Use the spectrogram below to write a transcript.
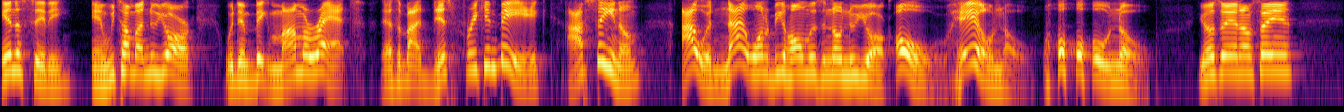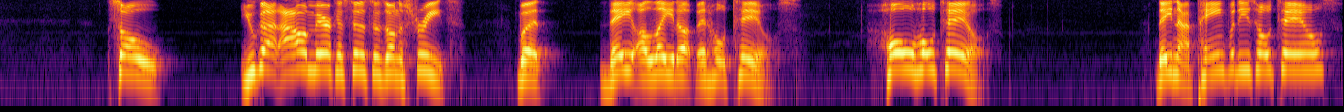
in a city, and we talking about New York with them big mama rats that's about this freaking big. I've seen them. I would not want to be homeless in no New York. Oh, hell no. Oh, no. You know what I'm saying? So you got our American citizens on the streets, but they are laid up at hotels whole hotels. They not paying for these hotels.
